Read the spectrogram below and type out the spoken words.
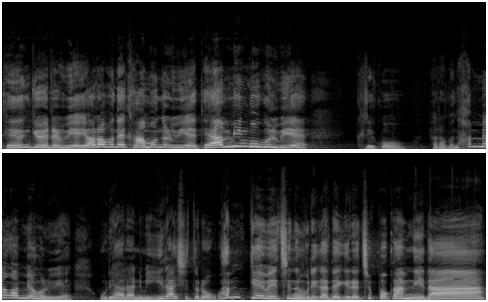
대은교회를 위해 여러분의 가문을 위해 대한민국을 위해 그리고 여러분 한 명 한 명을 위해 우리 하나님이 일하시도록 함께 외치는 우리가 되기를 축복합니다.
